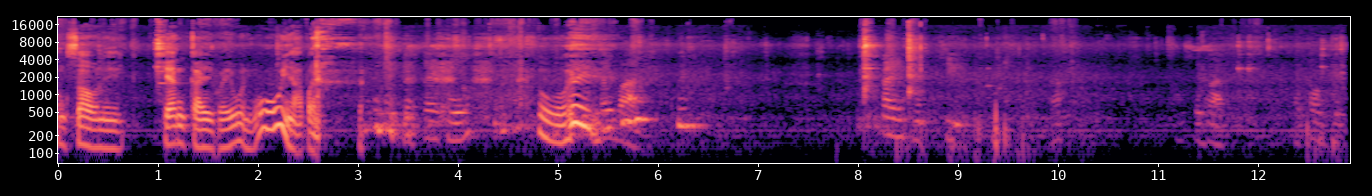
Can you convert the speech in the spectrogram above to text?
ต้องเศร้านี่แกงไก่ไว้วุ่นโอ้ยหยาบไปใจ ถุงโอ้ยไม่บาดไก่จีสบายแล้วก็เก็บ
